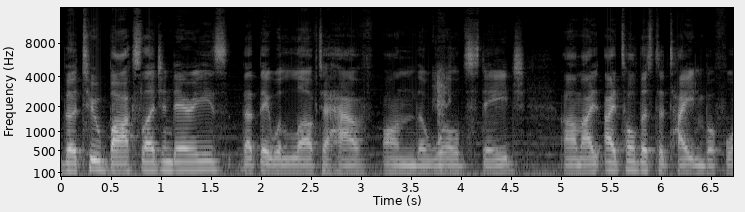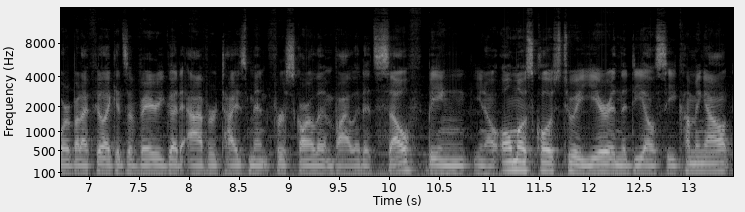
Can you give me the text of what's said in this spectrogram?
the two box legendaries that they would love to have on the world stage. Um, I, I told this to Titan before, but I feel like it's a very good advertisement for Scarlet and Violet itself, being you know almost close to a year in the DLC coming out.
